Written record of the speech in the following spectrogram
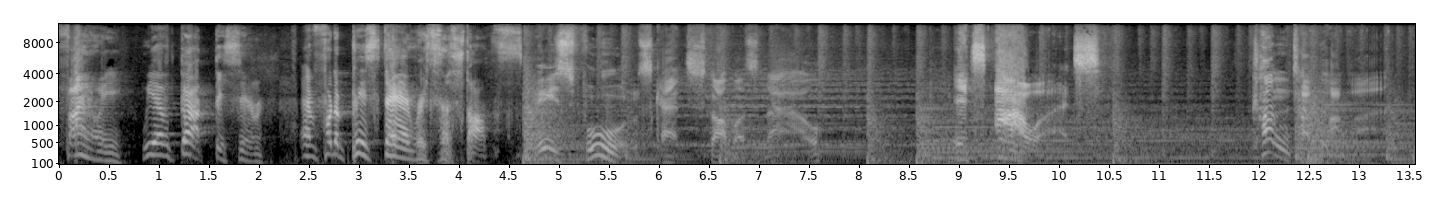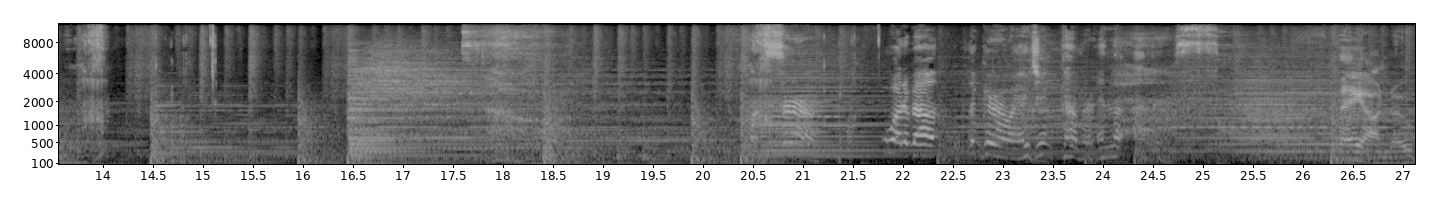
Finally, we have got this serum. And for the peace there, resistance. These fools can't stop us now. It's ours. Come to Papa. About the girl agent cover and the others? They are no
